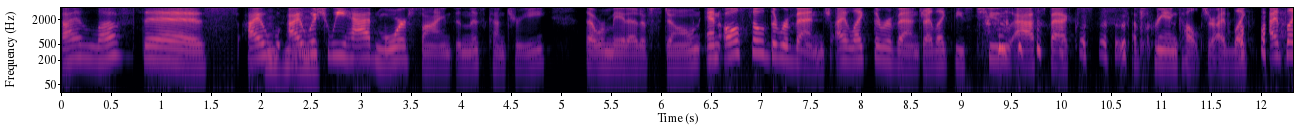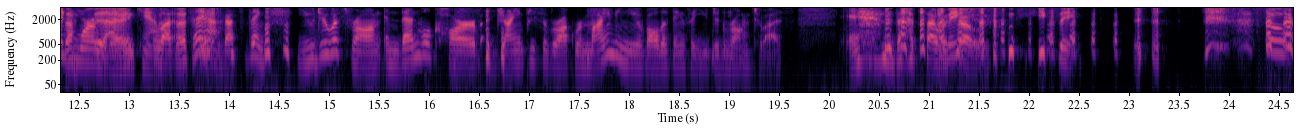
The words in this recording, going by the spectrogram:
I love this. I, mm-hmm. I wish we had more signs in this country that were made out of stone. And also the revenge. I like the revenge. I like these two aspects of korean culture. I'd like i'd like more of that eh? in canada. Well, that's, that's the thing. That's the thing. You do us wrong and then we'll carve a giant piece of rock reminding you of all the things that you did wrong to us. And that's how it goes. amazing. So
